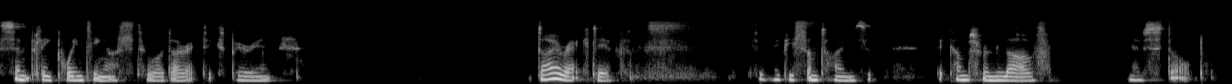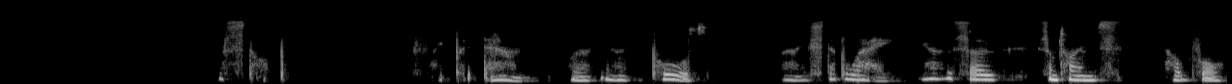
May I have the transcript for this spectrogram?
simply pointing us to our direct experience. Directive. So maybe sometimes it comes from love. You know, stop. Stop. It's like put it down or, you know, pause. Right, step away. Yeah, so sometimes helpful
